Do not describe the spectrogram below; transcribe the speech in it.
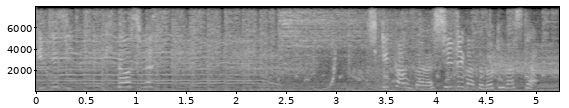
一時起動します。指揮官から指示が届きました。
